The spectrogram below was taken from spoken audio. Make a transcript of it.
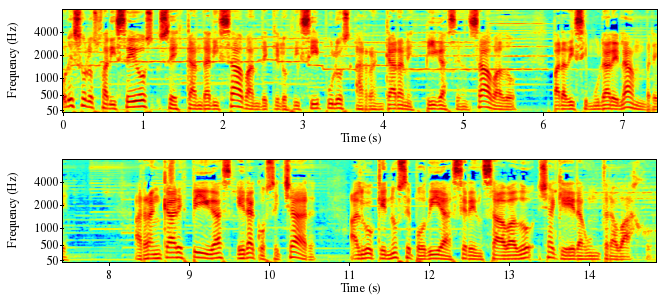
Por eso los fariseos se escandalizaban de que los discípulos arrancaran espigas en sábado para disimular el hambre. Arrancar espigas era cosechar, algo que no se podía hacer en sábado ya que era un trabajo.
